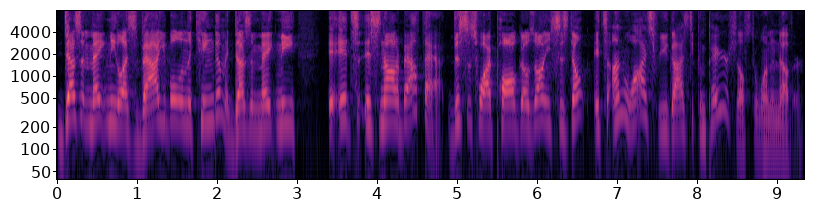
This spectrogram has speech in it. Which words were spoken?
It doesn't make me less valuable in the kingdom. It doesn't make me, it's, it's not about that. This is why Paul goes on. He says, Don't, it's unwise for you guys to compare yourselves to one another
